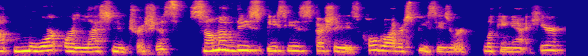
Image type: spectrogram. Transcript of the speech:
uh, more or less nutritious. Some of these species, especially these cold water species we're looking at here,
